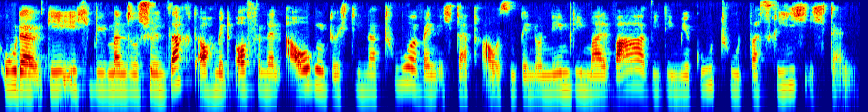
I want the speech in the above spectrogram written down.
Oder gehe ich, wie man so schön sagt, auch mit offenen Augen durch die Natur, wenn ich da draußen bin und nehme die mal wahr, wie die mir gut tut. Was rieche ich denn?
